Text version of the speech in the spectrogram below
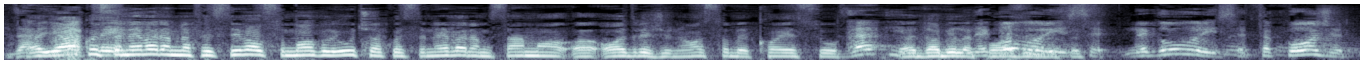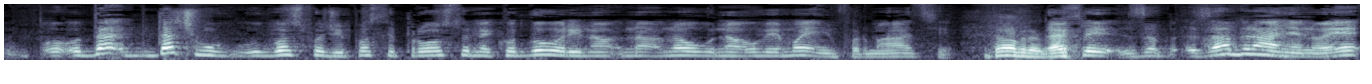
Da- A jako dakle, se ne varam, na festival su mogli ući, ako se ne varam, samo e, određene osobe koje su Zatim, e, dobile ne govori se, ne govori se također, da, da ćemo gospođi poslije prostor, nek odgovori na, na, na, ove moje informacije. Dobro, dakle, zab- zabranjeno je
